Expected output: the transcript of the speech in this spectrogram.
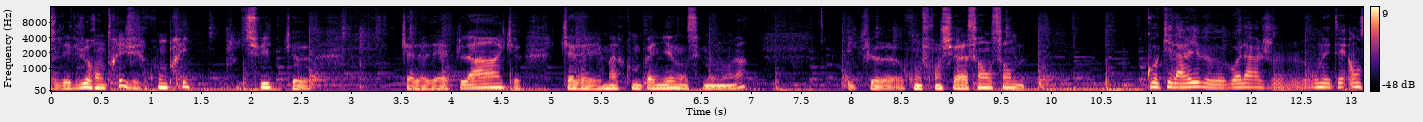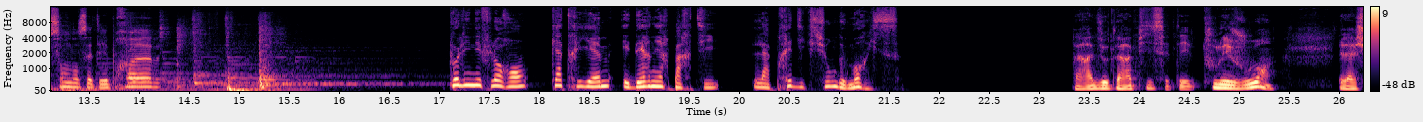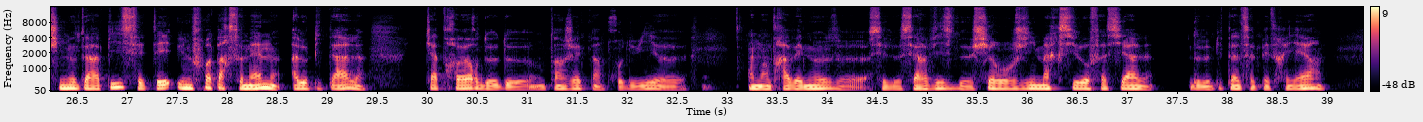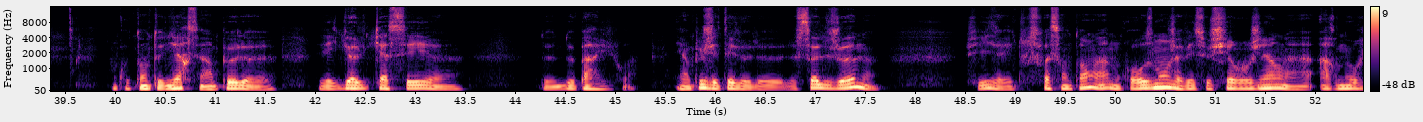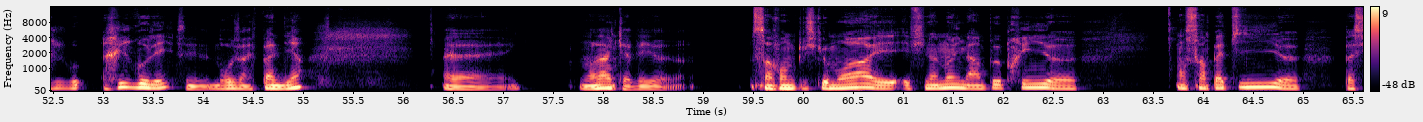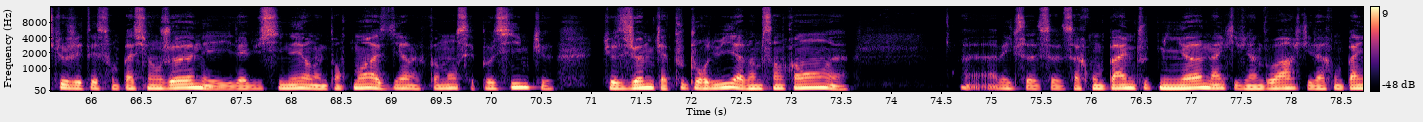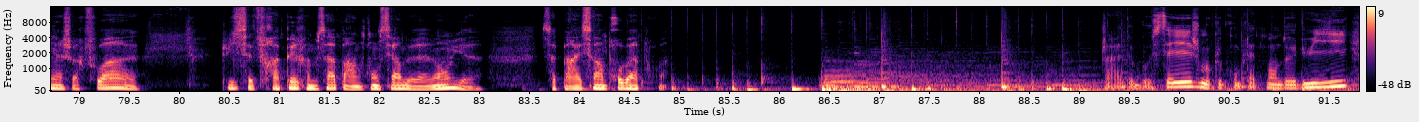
je l'ai vu rentrer, j'ai compris tout de suite que qu'elle allait être là, qu'elle allait m'accompagner dans ces moments-là et que qu'on franchirait ça ensemble. Quoi qu'il arrive, euh, voilà, on était ensemble dans cette épreuve. Pauline et Florent, quatrième et dernière partie, la prédiction de Maurice. La radiothérapie, c'était tous les jours. La chimiothérapie, c'était une fois par semaine à l'hôpital. Quatre heures de, de on t'injecte un produit euh, en intraveineuse. C'est le service de chirurgie maxillofaciale de l'hôpital Salpêtrière. Donc autant te dire, c'est un peu le, les gueules cassées euh, de, Paris. Quoi. Et en plus, j'étais le, le, seul jeune. Puis ils avaient tous 60 ans. Hein. Donc heureusement, j'avais ce chirurgien, Arnaud Rigolet, c'est drôle, j'arrive pas à le dire, euh, voilà, qui avait euh, 50 plus que moi. Et, finalement, il m'a un peu pris euh, en sympathie. Euh, parce que j'étais son patient jeune et il hallucinait en même temps que moi à se dire comment c'est possible que, que ce jeune qui a tout pour lui à 25 ans, euh, avec sa, compagne toute mignonne, hein, qui vient de voir, qui l'accompagne à chaque fois, puisse être frappé comme ça par un cancer de la langue, ça paraissait improbable. De bosser, je m'occupe complètement de lui.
